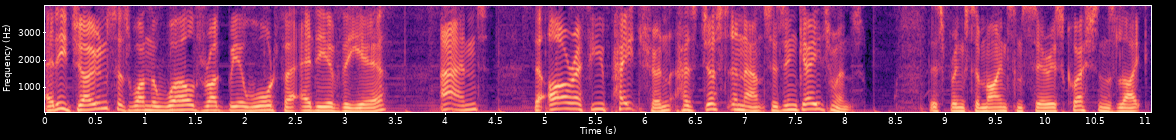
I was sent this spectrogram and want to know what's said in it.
Eddie Jones has won the World Rugby Award for Eddie of the Year, and the RFU patron has just announced his engagement. This brings to mind some serious questions like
